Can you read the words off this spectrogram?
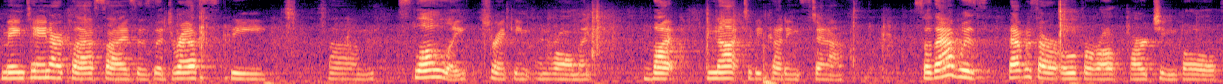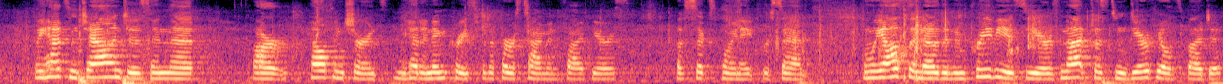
maintain our class sizes, address the um, slowly shrinking enrollment, but not to be cutting staff. So that was that was our overall arching goal. We had some challenges in that our health insurance we had an increase for the first time in five years of 6.8 percent, And we also know that in previous years, not just in Deerfield's budget,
